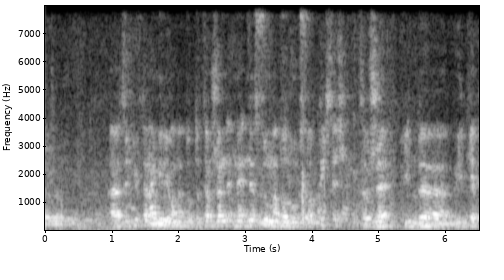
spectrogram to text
Е, Це півтора мільйона, тобто це вже не, не, не сума до 200 тисяч, це вже від, е, від 5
